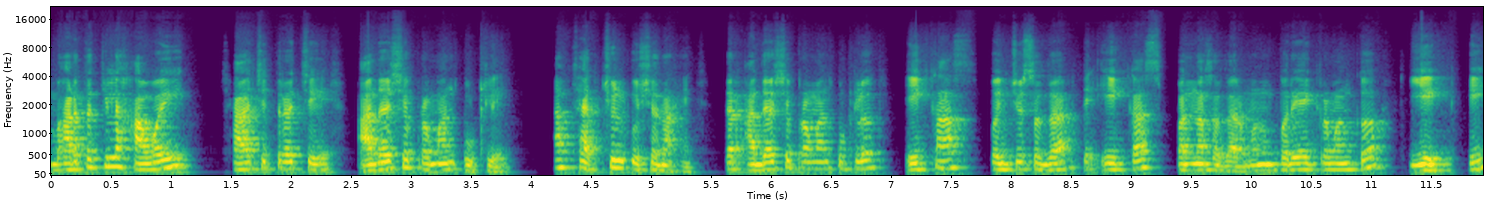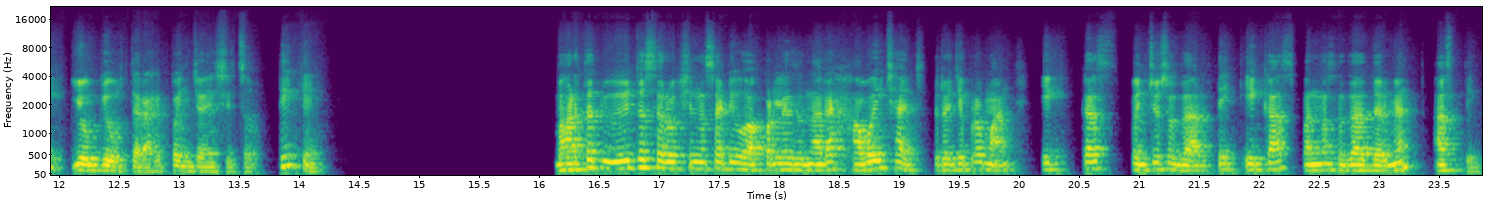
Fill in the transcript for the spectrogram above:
भारतातील हवाई छायाचित्राचे आदर्श प्रमाण कुठले? हा फॅक्च्युअल क्वेश्चन आहे. तर आदर्श प्रमाण कुठलं? एकास पंचवीस हजार ते एकास पन्नास हजार. म्हणून पर्याय क्रमांक एक हे योग्य उत्तर आहे पंच्याऐंशीच. ठीक आहे? भारतात विविध सर्वेक्षणासाठी वापरल्या जाणाऱ्या हवाई छायाचित्राचे प्रमाण एकास पंचवीस हजार ते एकास पन्नास हजार दरम्यान असते.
